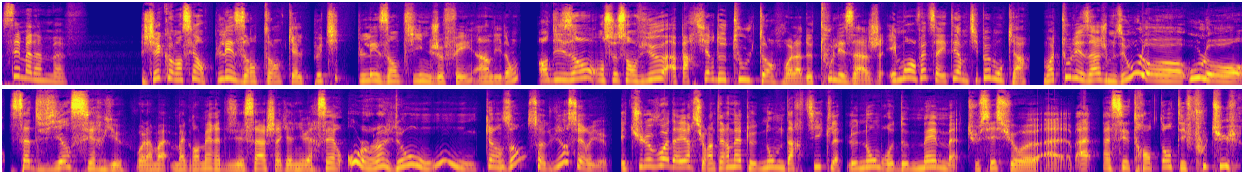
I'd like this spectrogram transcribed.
C'est Madame Meuf. J'ai commencé en plaisantant. Quelle petite plaisantine je fais, hein, dis donc. En disant, on se sent vieux à partir de tout le temps, voilà, de tous les âges. Et moi, en fait, ça a été un petit peu mon cas. Moi, tous les âges, je me disais, oula, oula, ça devient sérieux. Voilà, ma, grand-mère, elle disait ça à chaque anniversaire. Oh là là, dis donc, ouh, 15 ans, ça devient sérieux. Et tu le vois d'ailleurs sur Internet, le nombre d'articles, le nombre de mèmes, tu sais, sur euh, à- passer 30 ans, t'es foutu.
